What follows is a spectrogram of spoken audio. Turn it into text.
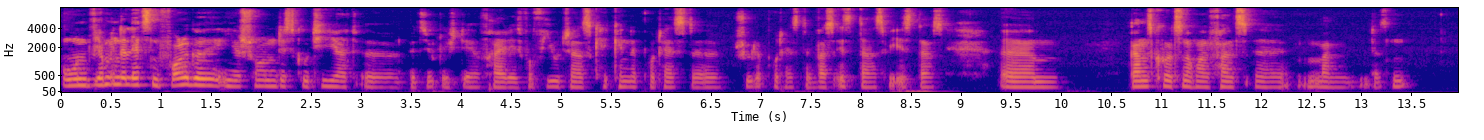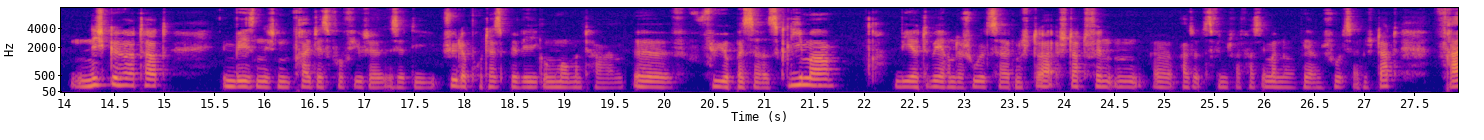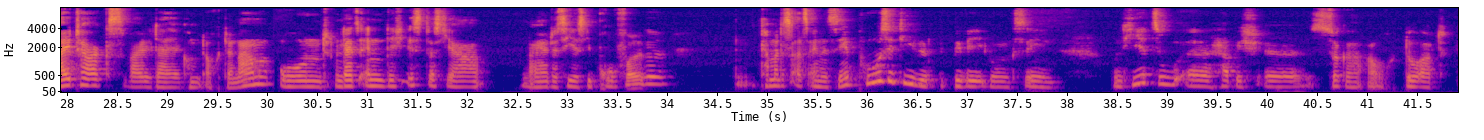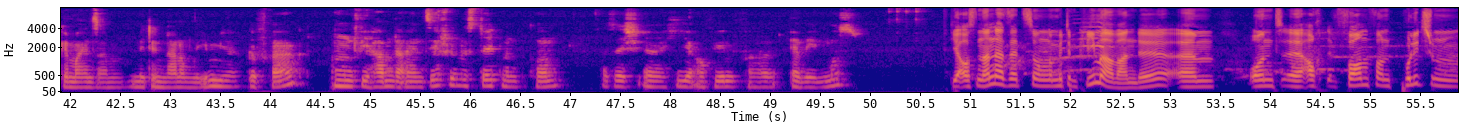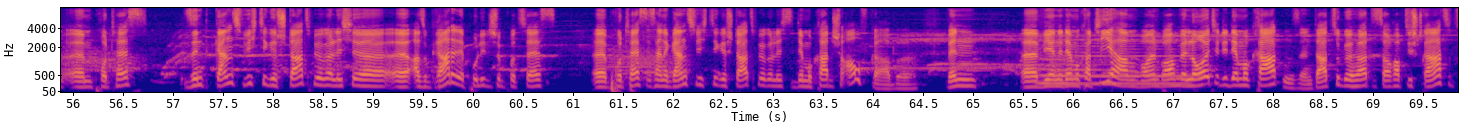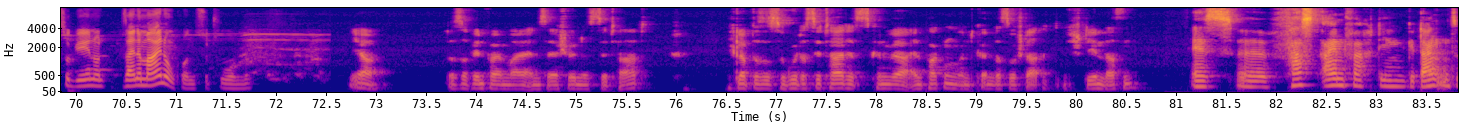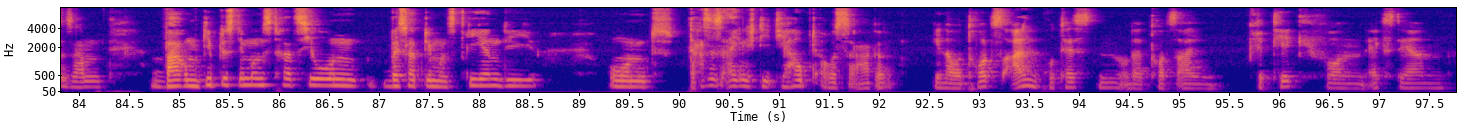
Und wir haben in der letzten Folge hier schon diskutiert äh, bezüglich der Fridays for Futures, Kinderproteste, Schülerproteste. Was ist das? Wie ist das? Ähm, ganz kurz nochmal, falls äh, man das nicht gehört hat. Im Wesentlichen Fridays for Future ist ja die Schülerprotestbewegung momentan äh, für besseres Klima wird während der Schulzeiten sta stattfinden, äh, also das findet fast immer nur während Schulzeiten statt, freitags, weil daher kommt auch der Name. Und letztendlich ist das ja, naja, das hier ist die Pro-Folge, kann man das als eine sehr positive Bewegung sehen. Und hierzu äh, habe ich äh, sogar auch dort gemeinsam mit den Nanom neben mir gefragt. Und wir haben da ein sehr schönes Statement bekommen, das ich äh, hier auf jeden Fall erwähnen muss die Auseinandersetzung mit dem Klimawandel ähm, und äh, auch Formen von politischem ähm, Protest sind ganz wichtige staatsbürgerliche, äh, also gerade der politische Prozess, äh, Protest ist eine ganz wichtige staatsbürgerliche demokratische Aufgabe. Wenn äh, wir eine Demokratie haben wollen, brauchen wir Leute, die Demokraten sind. Dazu gehört es auch, auf die Straße zu gehen und seine Meinung kundzutun. Ja, das ist auf jeden Fall mal ein sehr schönes Zitat. Ich glaube, das ist so gutes Zitat. Jetzt können wir einpacken und können das so stehen lassen. Es äh, fasst einfach den Gedanken zusammen. Warum gibt es Demonstrationen? Weshalb demonstrieren die? Und das ist eigentlich die, die Hauptaussage. Genau, trotz allen Protesten oder trotz allen Kritik von externen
